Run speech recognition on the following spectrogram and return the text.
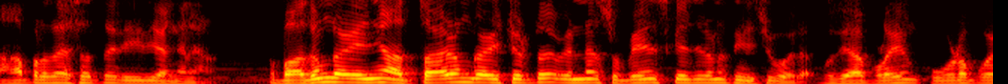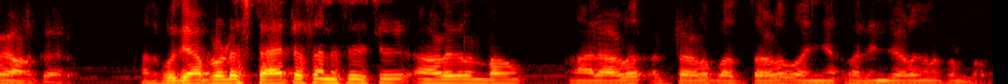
ആ പ്രദേശത്തെ രീതി അങ്ങനെയാണ്. അപ്പോൾ അതും കഴിഞ്ഞ് അത്താഴം കഴിച്ചിട്ട് പിന്നെ സുബൈൻ സ്കെച്ചിലാണ് തിരിച്ചു പോരുക. പുതിയാപ്പിളയും കൂടെ പോയ ആൾക്കാരും. അത് പുതിയാപ്പിളയുടെ സ്റ്റാറ്റസ് അനുസരിച്ച് ആളുകളുണ്ടാവും. നാലാൾ എട്ടാൾ പത്താൾ പതിഞ്ഞ പതിനഞ്ച് ആളുകളൊക്കെ ഉണ്ടാവും.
